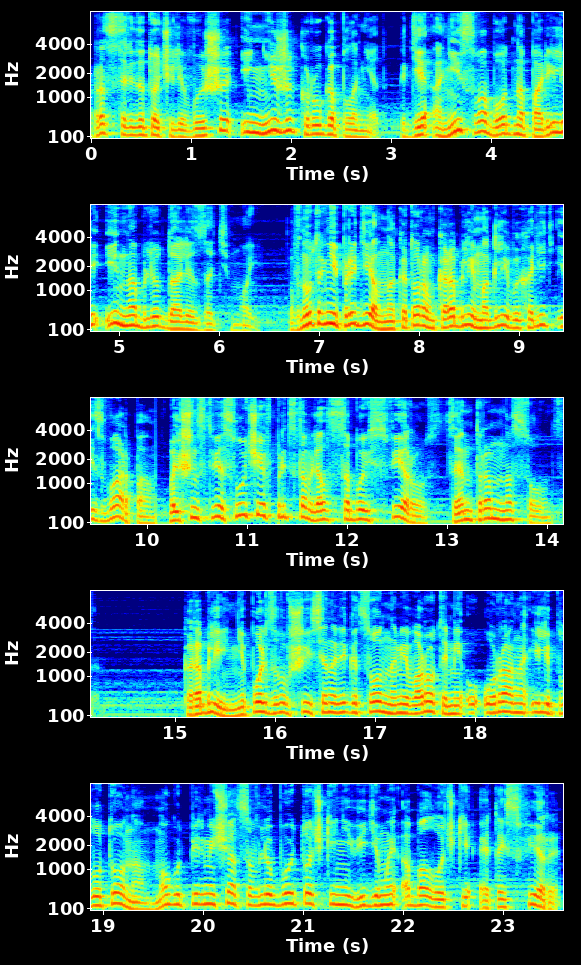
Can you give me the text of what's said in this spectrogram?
рассредоточили выше и ниже круга планет, где они свободно парили и наблюдали за тьмой. Внутренний предел, на котором корабли могли выходить из варпа, в большинстве случаев представлял собой сферу с центром на Солнце. Корабли, не пользовавшиеся навигационными воротами у Урана или Плутона, могут перемещаться в любой точке невидимой оболочки этой сферы.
